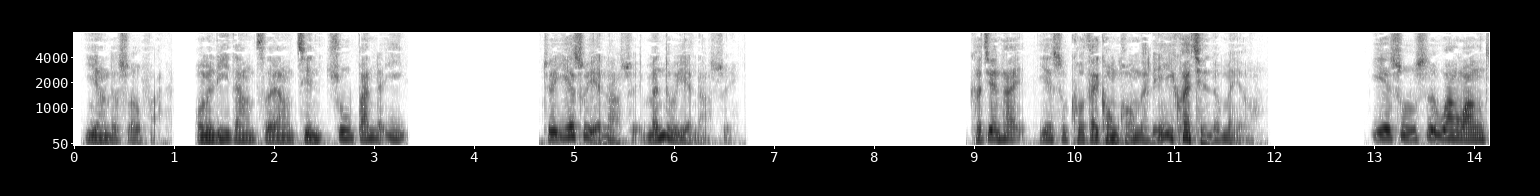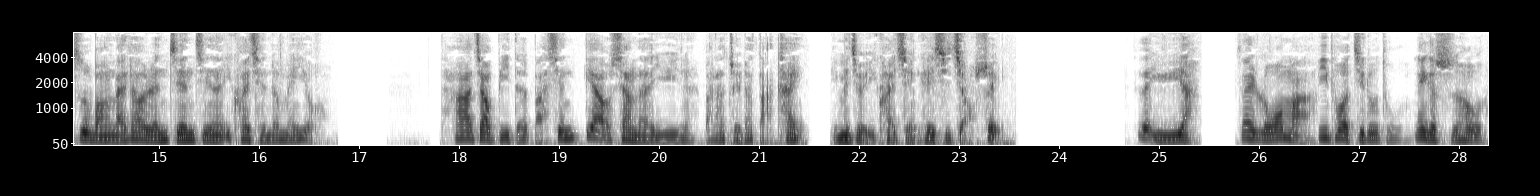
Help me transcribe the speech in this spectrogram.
一样的守法。我们理当这样尽诸般的义。所以耶稣也纳税，门徒也纳税，可见他耶稣口袋空空的，连一块钱都没有。耶稣是万王之王，来到人间竟然一块钱都没有。他叫彼得把先钓上来鱼呢，把他嘴巴打开，里面就有一块钱可以去缴税。这个鱼呀、在罗马逼迫基督徒那个时候，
